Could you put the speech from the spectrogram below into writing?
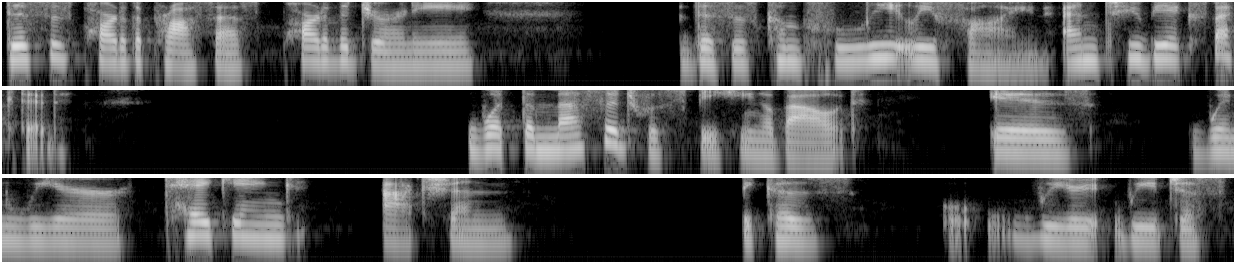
this is part of the process, part of the journey. This is completely fine and to be expected. What the message was speaking about is when we're taking action because we we just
